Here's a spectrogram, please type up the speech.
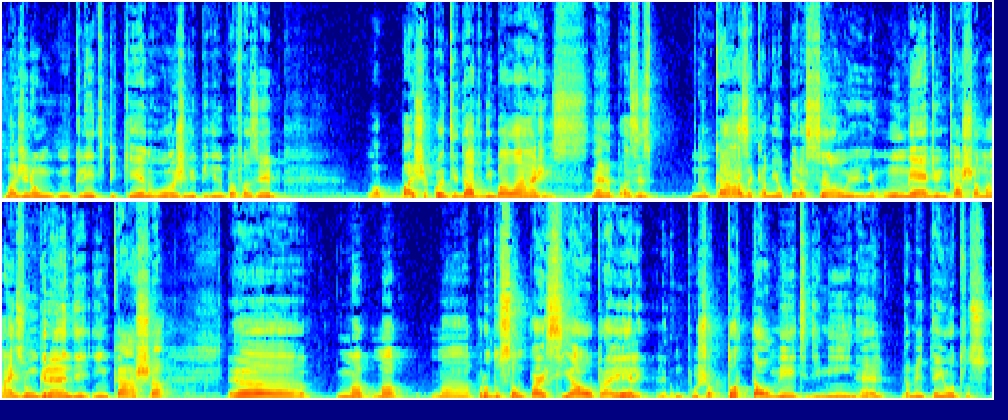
Imagina um, um, cliente pequeno hoje me pedindo para fazer uma baixa quantidade de embalagens, né? às vezes não casa com a minha operação, e um médio encaixa mais, um grande encaixa uh, uma, uma, uma, produção parcial para ele, ele não puxa totalmente de mim, né? ele também tem outros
